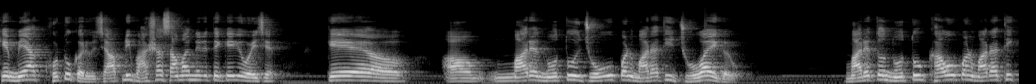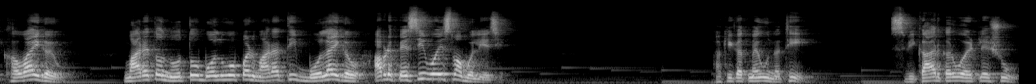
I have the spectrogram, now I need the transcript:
કે મેં આ ખોટું કર્યું છે. આપણી ભાષા સામાન્ય રીતે કેવી હોય છે કે મારે નહોતું જોવું પણ મારાથી જોવાઈ ગયું. મારે તો નહોતું ખાવું પણ મારાથી ખવાઈ ગયું. મારે તો નહોતું બોલવું પણ મારાથી બોલાઈ ગયું. આપણે પેસી વોઇસમાં બોલીએ છીએ. હકીકતમાં એવું નથી. સ્વીકાર કરવો એટલે શું?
